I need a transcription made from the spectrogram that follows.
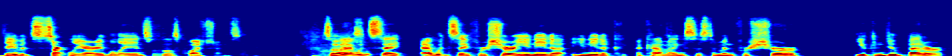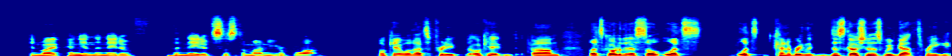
David certainly are able to answer those questions. So yes. I would say I would say for sure you need a you need a, a commenting system, and for sure you can do better, in my opinion, the native the native system on your blog. Okay, well that's pretty okay. Um, let's go to this. So let's let's kind of bring the discussion to this. We've got three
